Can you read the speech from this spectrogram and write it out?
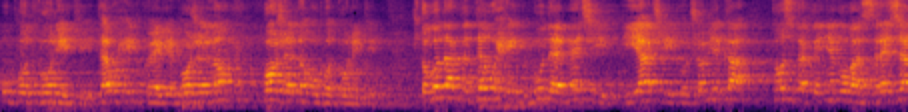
upotpuniti. Teuhid kojeg je poželjno, poželjno upotpuniti. Što god dakle teuhid bude veći i jači kod čovjeka, to se dakle njegova sreća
